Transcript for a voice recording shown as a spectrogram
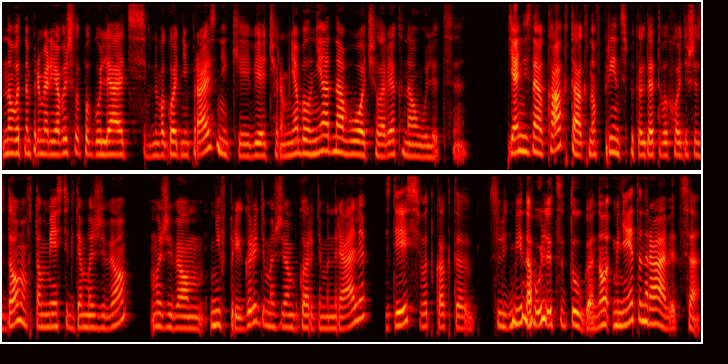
Ну вот, например, я вышла погулять в новогодние праздники вечером, не было ни одного человека на улице. Я не знаю, как так, но в принципе, когда ты выходишь из дома, в том месте, где мы живем, мы живем не в пригороде, мы живем в городе Монреале. Здесь вот как-то с людьми на улице туго. Но мне это нравится,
